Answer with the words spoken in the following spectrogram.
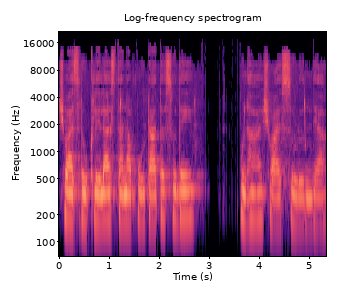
श्वास रोखलेला असताना पोटात असू दे. पुन्हा श्वास सोडून द्या.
